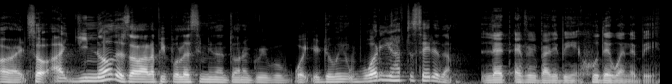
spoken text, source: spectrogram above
All right. So uh, you know there's a lot of people listening that don't agree with what you're doing. What do you have to say to them? Let everybody be who they want to be.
